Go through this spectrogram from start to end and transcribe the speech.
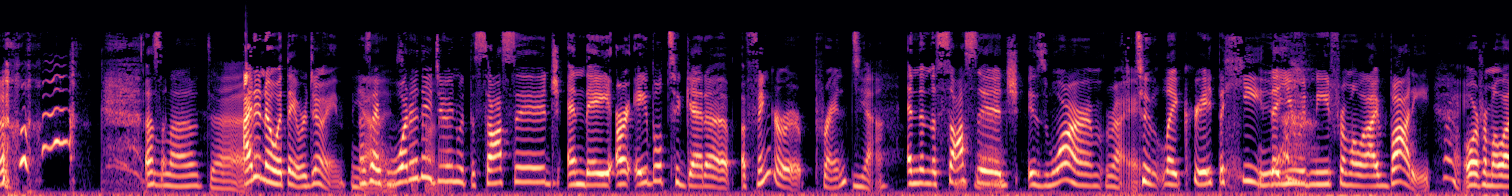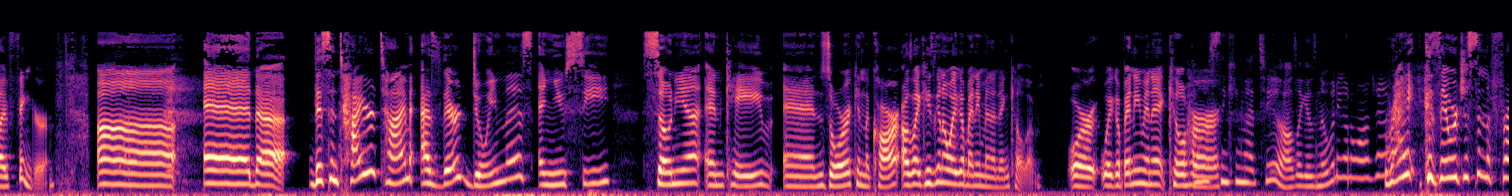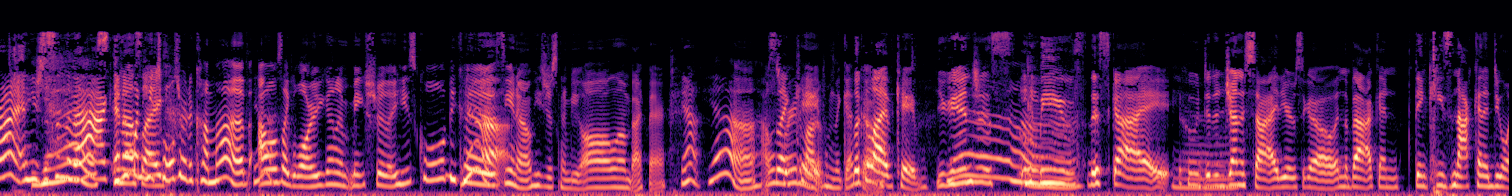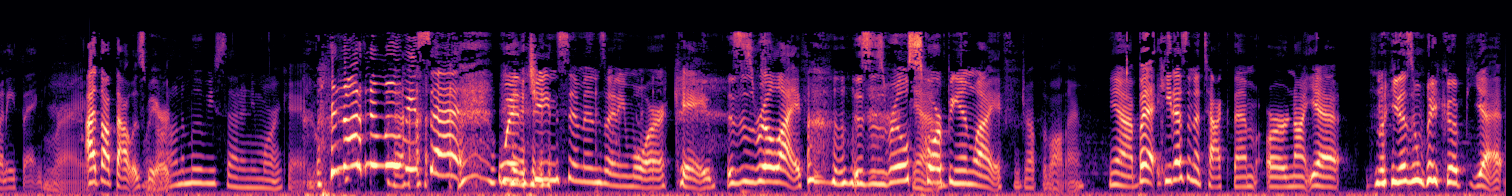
I loved it. I didn't know what they were doing. I was like, what are they doing with the sausage? And they are able to get a, a fingerprint. Yeah. And then the sausage is warm Right. to like create the heat that you would need from a live body Right. or from a live finger. Uh, and uh, this entire time, as they're doing this, and you see Sonia and Cabe and Zorik in the car, I was like, he's gonna wake up any minute and kill them, or wake up any minute, kill her. I was thinking that too. I was like, is nobody gonna watch it? Right? Because they were just in the front and he's just in the back. And Even I was when like, he told her to come up, Yeah. I was like, "Well, are you gonna make sure that he's cool? Because Yeah. you know he's just gonna be all alone back there." Yeah. yeah. I was like worried about it from the get go. Look alive, Cabe. You can Yeah. just leave this guy who did a genocide years ago in the back and think he's not going to do anything. Right. I thought that was We're weird. not on a movie set anymore, okay? We're not in a movie set with Gene Simmons anymore, Cabe. This is real life. This is real scorpion life. Drop the ball there. Yeah, but he doesn't attack them, or not yet. he doesn't wake up yet.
